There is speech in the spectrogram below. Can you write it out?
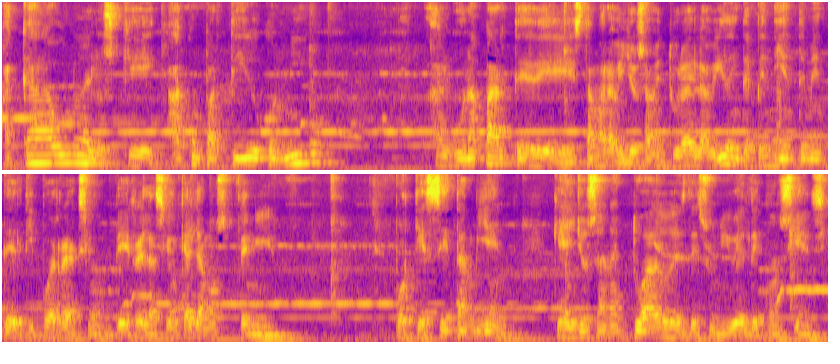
a cada uno de los que ha compartido conmigo alguna parte de esta maravillosa aventura de la vida independientemente del tipo de reacción, de relación que hayamos tenido. Porque sé también que ellos han actuado desde su nivel de conciencia.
